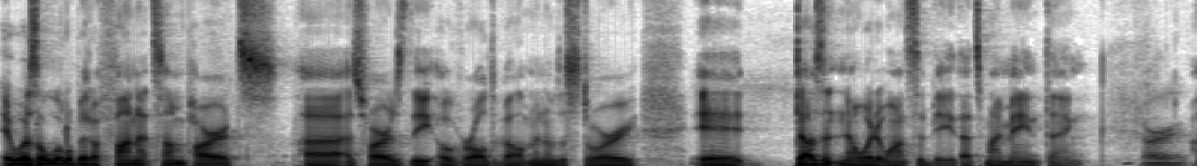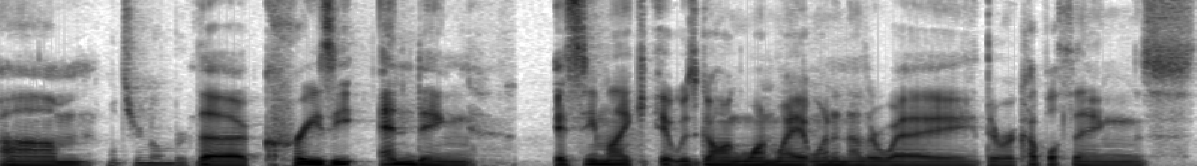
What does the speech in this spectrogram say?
it was a little bit of fun at some parts uh, as far as the overall development of the story. It doesn't know what it wants to be. That's my main thing. All right. Um, What's your number? the crazy ending, it seemed like it was going one way, it went another way. There were a couple things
